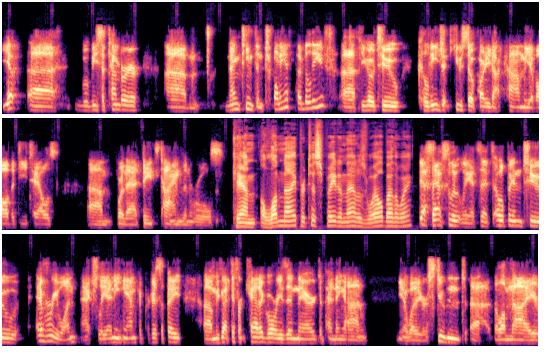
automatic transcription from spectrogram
Yep, uh, will be September um, 19th and 20th, I believe. Uh, if you go to collegiateqsoparty.com, we have all the details um, for that dates, times, and rules. Can alumni participate in that as well? By the way, yes, absolutely. It's it's open to everyone. Actually, any ham can participate. Um, we've got different categories in there depending on you know whether you're a student, uh, alumni,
